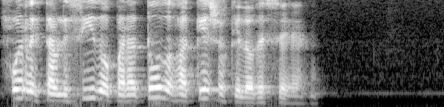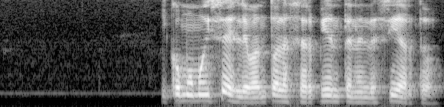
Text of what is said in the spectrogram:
fue restablecido para todos aquellos que lo desean. Y como Moisés levantó la serpiente en el desierto,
